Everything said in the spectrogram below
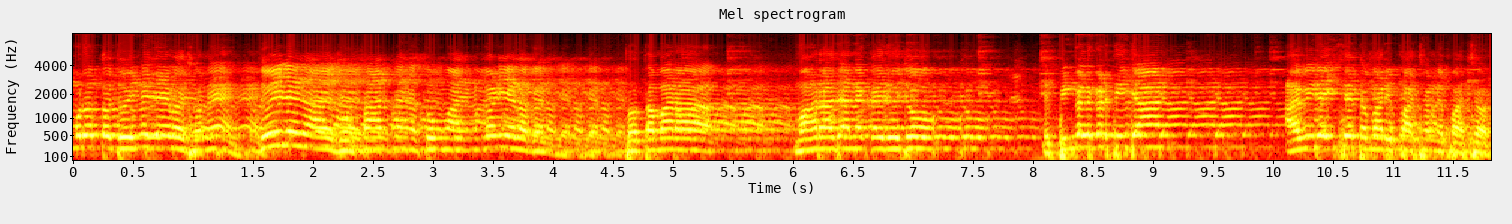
મુહૂર્ત તો જોઈને જ આવ્યા છો ને? જોઈ લે આવ્યો છો સાત મહિના સોમવાર ગળીએ લગ્ન છે. તો તમારા મહારાજાને કહી દેજો કે પિંગલગઢથી જાન આવી રહી છે તમારી પાછળ ને પાછળ.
